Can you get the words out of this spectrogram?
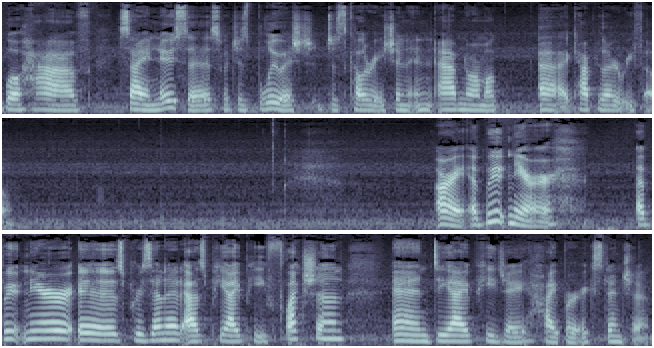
will have cyanosis, which is bluish discoloration, and abnormal uh, capillary refill. All right, a boutonniere. A boutonniere is presented as PIP flexion and DIPJ hyperextension.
